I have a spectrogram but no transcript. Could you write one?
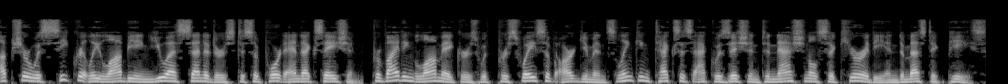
Upshur was secretly lobbying U.S. senators to support annexation, providing lawmakers with persuasive arguments linking Texas acquisition to national security and domestic peace.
